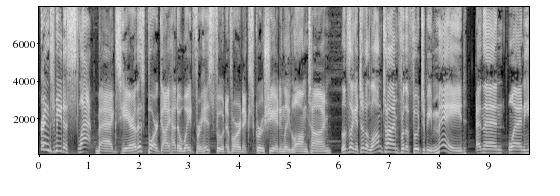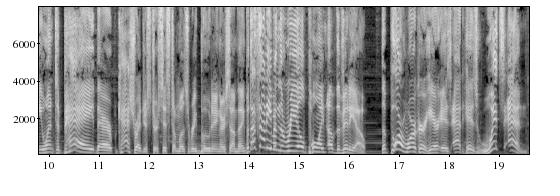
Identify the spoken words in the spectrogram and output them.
Brings me to slap bags here. This poor guy had to wait for his food for an excruciatingly long time. Looks like it took a long time for the food to be made, and then when he went to pay, their cash register system was rebooting or something. But that's not even the real point of the video. The poor worker here is at his wits' end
